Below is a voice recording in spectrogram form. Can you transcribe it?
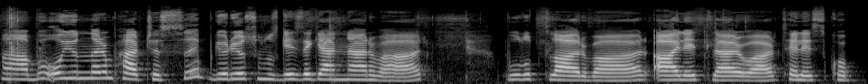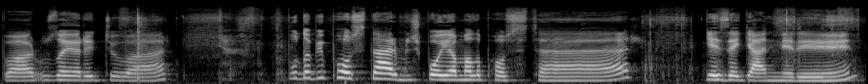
Ha, bu oyunların parçası. Görüyorsunuz gezegenler var. Bulutlar var. Aletler var. Teleskop var. Uzay aracı var. Bu da bir postermiş. Boyamalı poster. Gezegenlerin.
